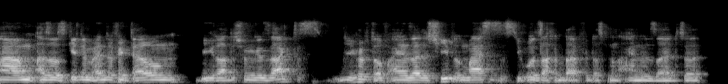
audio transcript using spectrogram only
ähm, also es geht im Endeffekt darum, wie gerade schon gesagt, dass die Hüfte auf eine Seite schiebt und meistens ist die Ursache dafür, dass man eine Seite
